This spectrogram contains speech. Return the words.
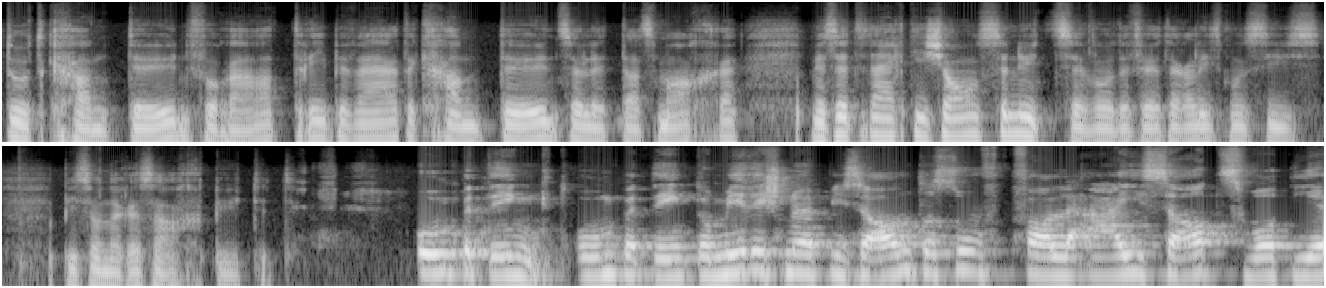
durch die Kantone vorantrieben werden. Kantone sollen das machen. Wir sollten eigentlich die Chancen nutzen, die der Föderalismus uns bei so einer Sache bietet. Unbedingt, unbedingt. Und mir ist noch etwas anderes aufgefallen, ein Satz, wo die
